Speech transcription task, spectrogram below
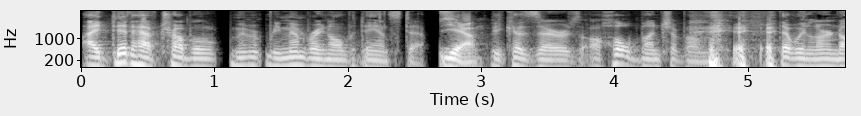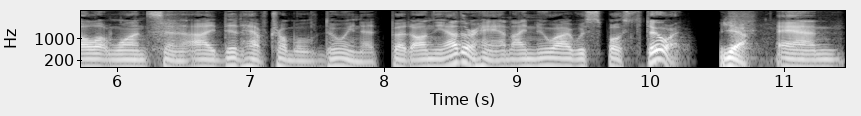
I did have trouble remembering all the dance steps. Yeah, because there's a whole bunch of them that we learned all at once, and I did have trouble doing it. But on the other hand, I knew I was supposed to do it. Yeah, and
